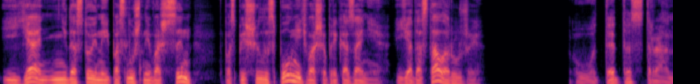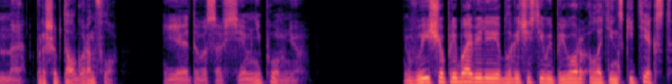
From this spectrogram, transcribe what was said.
и я, недостойный и послушный ваш сын, поспешил исполнить ваше приказание. Я достал оружие. Вот это странно, прошептал Горанфло. Я этого совсем не помню. Вы еще прибавили, благочестивый приор, латинский текст.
